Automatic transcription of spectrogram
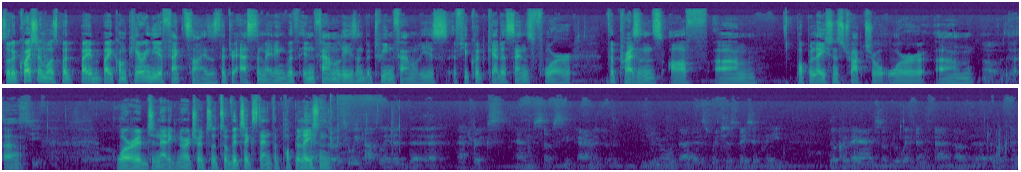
So the question was, but by, by comparing the effect sizes that you're estimating within families and between families, if you could get a sense for the presence of um, population structure or um, uh, or genetic nurture, to, to which extent the population. So, so we calculated the matrix M sub C parameter. You know what that is, which is basically the covariance of the within fa- of the within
